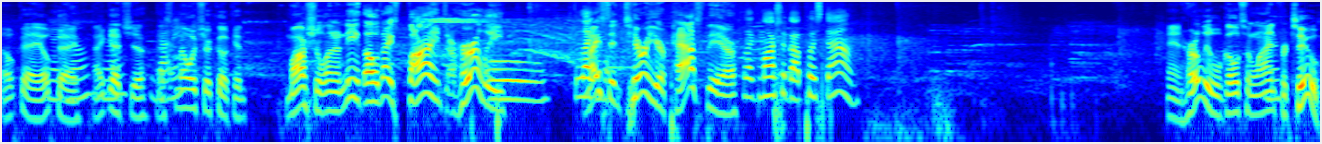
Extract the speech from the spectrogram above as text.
Okay, you okay. know, I you get know, you. you I got me? smell what you're cooking. Marshall underneath. Oh, nice find to Hurley. Like, nice interior pass there. like Marshall got pushed down. And Hurley will go to the line Yeah. for two.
